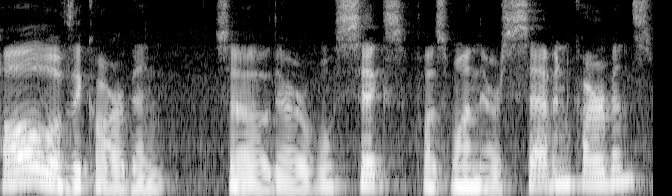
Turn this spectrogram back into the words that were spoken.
all of the carbon so there are six plus one, there are seven carbons.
